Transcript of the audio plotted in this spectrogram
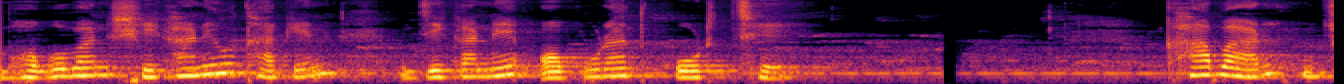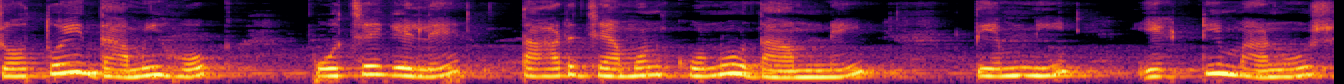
ভগবান সেখানেও থাকেন যেখানে অপরাধ করছে। খাবার যতই দামি হোক, পচে গেলে তার যেমন কোনো দাম নেই, তেমনি একটি মানুষ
